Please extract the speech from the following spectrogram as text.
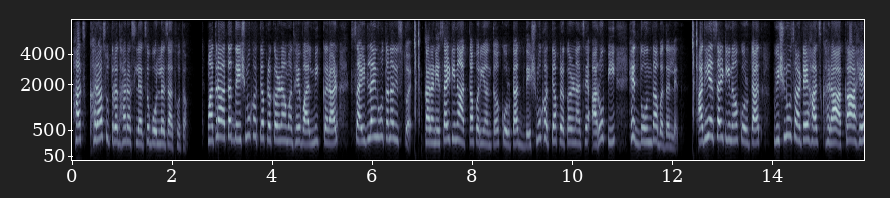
हाच खरा सूत्रधार असल्याचं बोललं जात होतं. मात्र आता देशमुख हत्या प्रकरणामध्ये वाल्मिक कराड साईडलाईन होताना दिसतोय. कारण एसआयटीनं आतापर्यंत कोर्टात देशमुख हत्या प्रकरणाचे आरोपी हे दोनदा बदललेत. आधी एसआयटीनं कोर्टात विष्णू चाटे हाच खरा आका आहे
